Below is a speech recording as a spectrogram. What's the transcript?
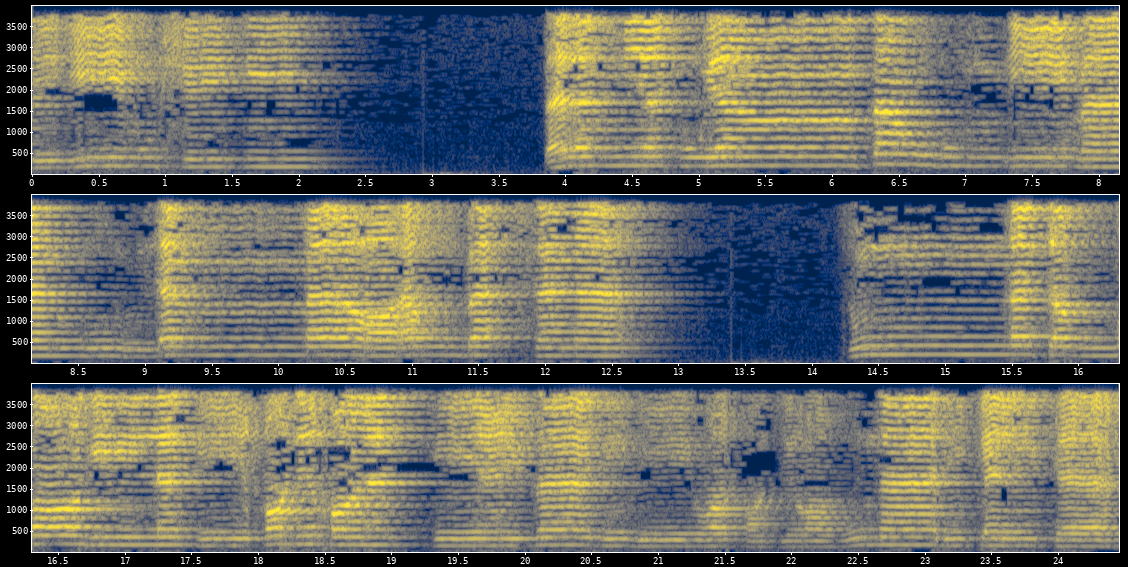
به مشركين. فلم يك ينفعهم إيمانهم لما رأوا بأسنا. سنة الله التي قد خلت في عباده وخسر هنالك الكافرون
